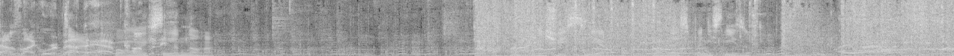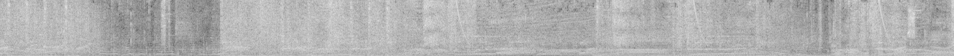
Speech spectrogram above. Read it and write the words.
Так, по-моему, их сильно много. А, еще и сверху. Главное, если бы не снизу. Тупо в рукопашку давай.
